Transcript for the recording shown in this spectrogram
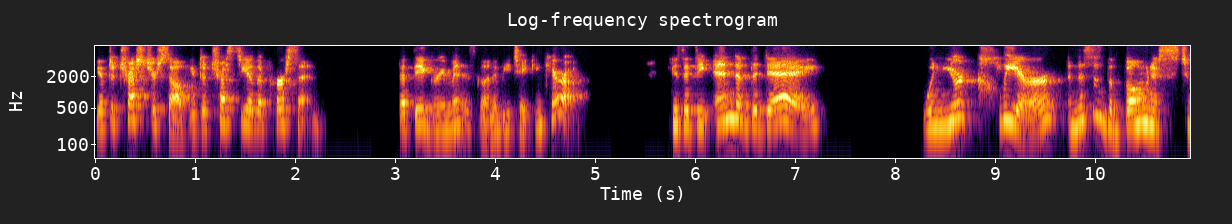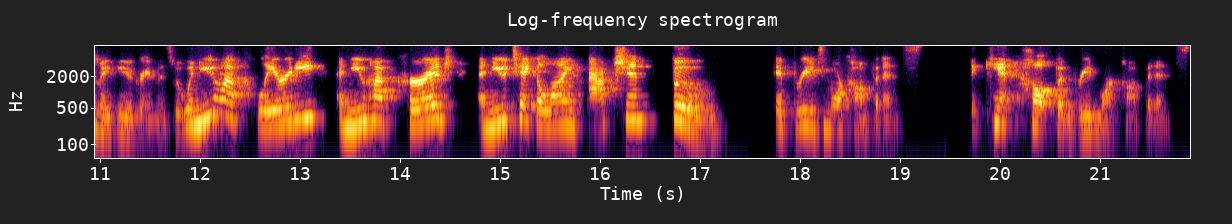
You have to trust yourself. You have to trust the other person that the agreement is going to be taken care of. Because at the end of the day, when you're clear, and this is the bonus to making agreements, but when you have clarity and you have courage and you take aligned action, boom, it breeds more confidence. It can't help but breed more confidence.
